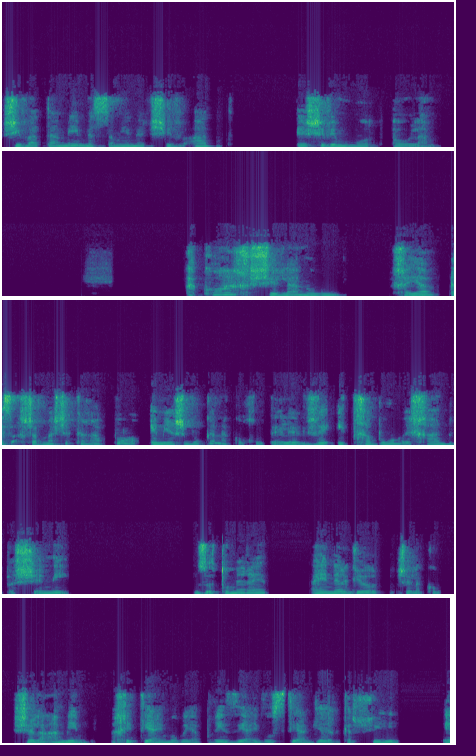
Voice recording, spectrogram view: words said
שבעת העמים מסמלים את שבעת, אה, שבעים אומות העולם. הכוח שלנו חייב, אז עכשיו מה שקרה פה, הם ישבו כאן הכוחות האלה והתחברו אחד בשני. זאת אומרת, האנרגיות של, הכ... של העמים, החיטי, האמורי, הפריזי, היבוסי, הגרקשי, אה,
